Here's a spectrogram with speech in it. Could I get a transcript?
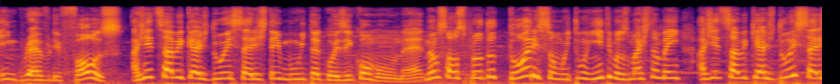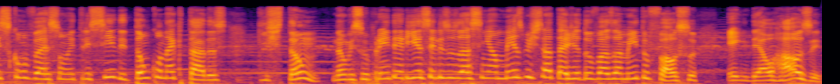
em Gravity Falls? A gente sabe que as duas séries têm muita coisa em comum, né? Não só os produtores são muito íntimos, mas também a gente sabe que as duas séries conversam entre si e tão conectadas que estão. Não me surpreenderia se eles usassem a mesma estratégia do vazamento falso em Del House.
